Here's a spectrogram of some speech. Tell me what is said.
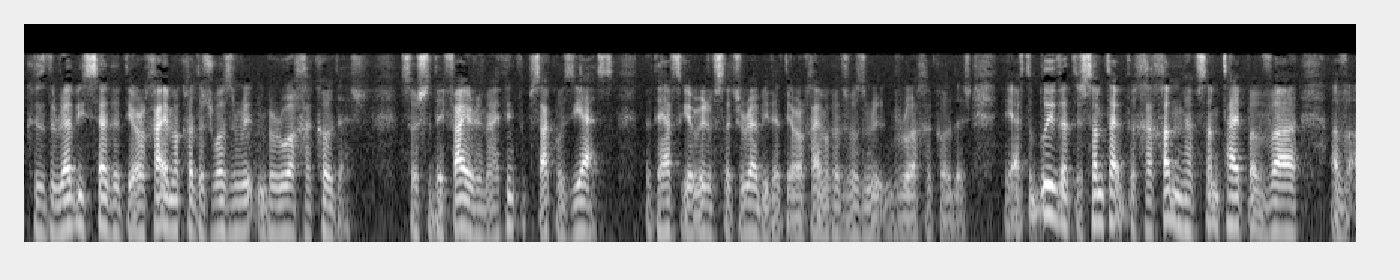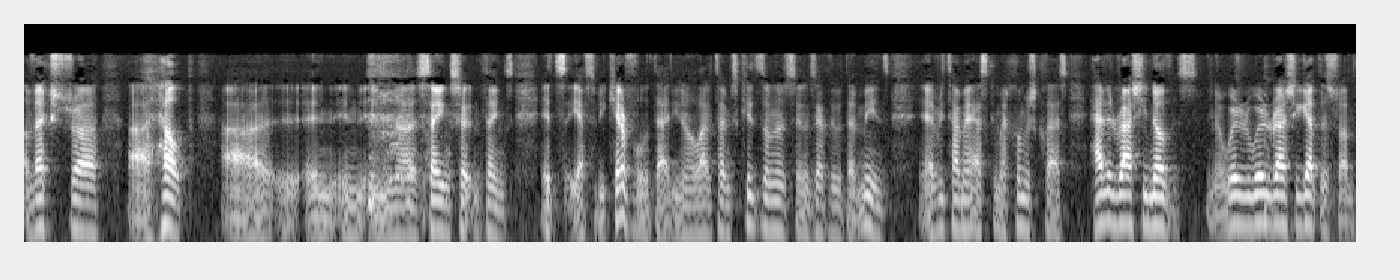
because the rebbe said that the Ohr HaChaim Hakadosh wasn't written b'Ruach Hakodesh. So should they fire him? I think the psak was yes that they have to get rid of such a rebbe that the Ohr HaChaim Hakadosh wasn't written b'Ruach Hakodesh. They have to believe that there's some type the Chachamim have some type of uh, of, of, extra uh, help uh, in in, in uh, saying certain things. It's you have to be careful with that. You know, a lot of times kids don't understand exactly what that means. Every time I ask in my Chumash class, how did Rashi know this? You know, where did where did Rashi get this from?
